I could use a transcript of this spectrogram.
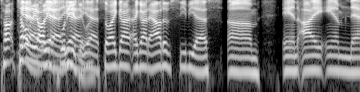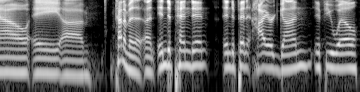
Ta- tell the audience yeah, what are yeah, you doing? Yeah, so I got I got out of CBS, um, and I am now a um kind of a, an independent independent hired gun, if you will.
